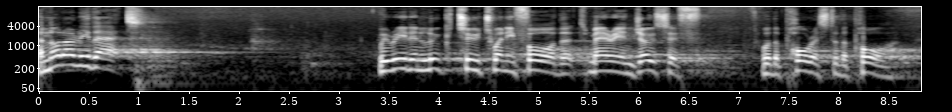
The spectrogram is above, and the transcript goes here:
And not only that, we read in Luke 2:24 that Mary and Joseph were the poorest of the poor.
